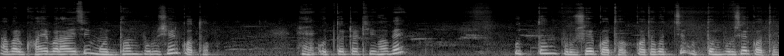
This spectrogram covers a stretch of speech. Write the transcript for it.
আবার ঘয়ে বলা হয়েছে মধ্যম পুরুষের কথক। হ্যাঁ উত্তরটা ঠিক হবে। উত্তম পুরুষের কথক। কথক হচ্ছে উত্তম পুরুষের কথক।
